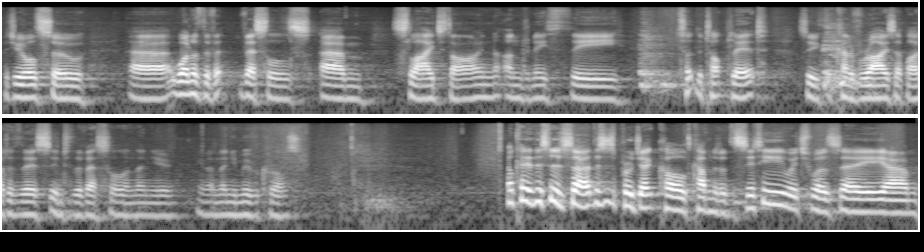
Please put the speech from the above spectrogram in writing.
but you also, uh, one of the vessels um, slides down underneath the, the top plate, so you can kind of rise up out of this into the vessel and then you, you know, and then you move across. Okay, this is, uh, this is a project called Cabinet of the City, which was a um,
